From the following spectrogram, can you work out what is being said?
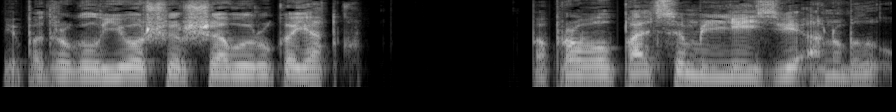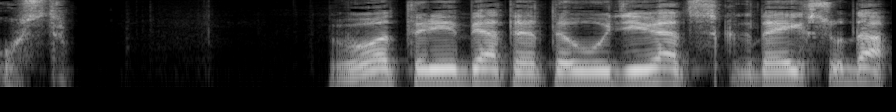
Я потрогал его шершавую рукоятку. Попробовал пальцем лезвие, оно было острым. Вот ребята-то удивятся, когда их сюда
